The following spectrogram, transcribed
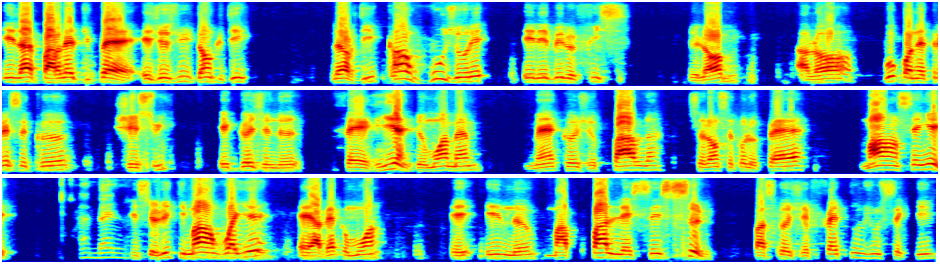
il leur parlait du Père. Et Jésus donc dit, leur dit, quand vous aurez élevé le Fils de l'homme, alors vous connaîtrez ce que je suis et que je ne fais rien de moi-même, mais que je parle selon ce que le Père m'a enseigné. Amen. Et celui qui m'a envoyé est avec moi et il ne m'a pas laissé seul parce que je fais toujours ce qui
